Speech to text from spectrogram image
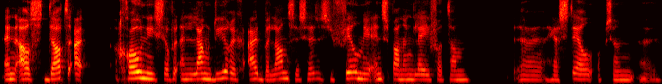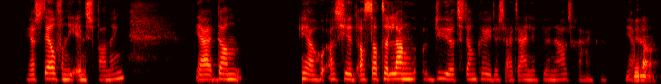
En als dat chronisch of en langdurig uit balans is, hè, dus je veel meer inspanning levert dan uh, herstel op zo'n uh, herstel van die inspanning, ja, dan ja, als, je, als dat te lang duurt, dan kun je dus uiteindelijk burn-out raken. Ja.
